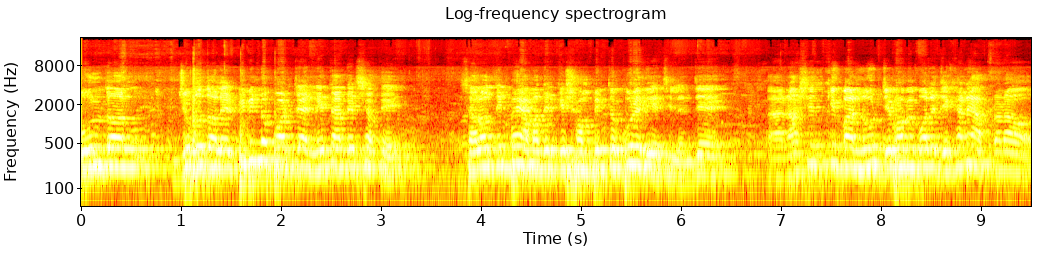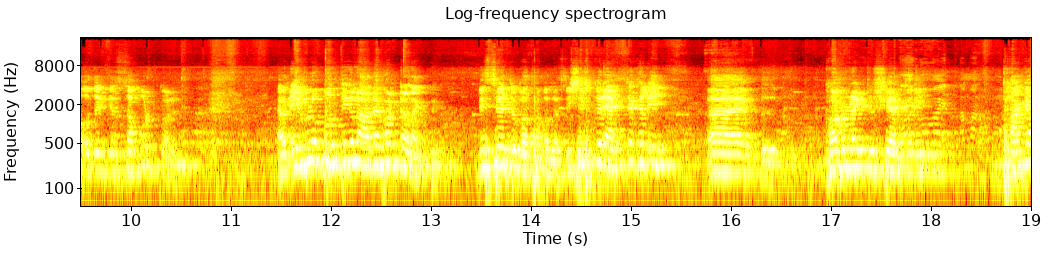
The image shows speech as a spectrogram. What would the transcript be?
মূল দল, যুব দলের বিভিন্ন পর্যায়ের নেতাদের সাথে সালাউদ্দিন ভাই আমাদেরকে সম্পৃক্ত করে দিয়েছিলেন যে রাশেদ কিংবা নূর যেভাবে বলে, যেখানে আপনারা ওদেরকে সাপোর্ট করেন। এখন এগুলো বলতে গেলে আধা ঘণ্টা লাগবে, বিস্তারিত কথা বলে বিশেষ করে একটা খালি ঘটনা একটু শেয়ার করি। ঢাকা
